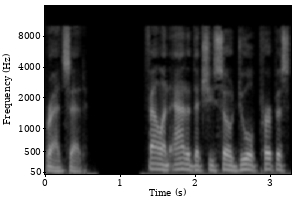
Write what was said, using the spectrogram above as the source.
Brad said. Fallon added that she's so dual purpose,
